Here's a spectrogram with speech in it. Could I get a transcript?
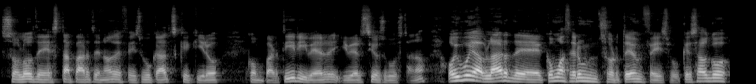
solo de esta parte ¿no? de Facebook Ads que quiero compartir y ver, y ver si os gusta. ¿no? Hoy voy a hablar de cómo hacer un sorteo en Facebook. Es algo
